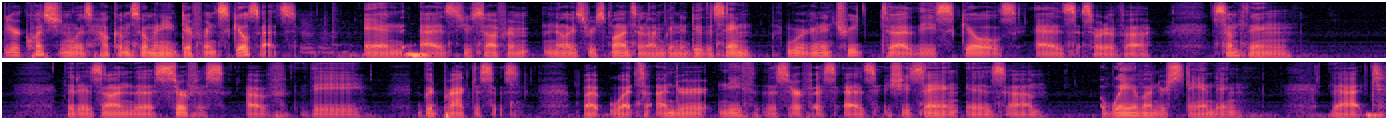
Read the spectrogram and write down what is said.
Your question was how come so many different skill sets? Mm-hmm. And as you saw from Nellie's response, and I'm going to do the same, we're going to treat uh, these skills as sort of uh, something that is on the surface of the good practices. But what's underneath the surface, as she's saying, is um, a way of understanding that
